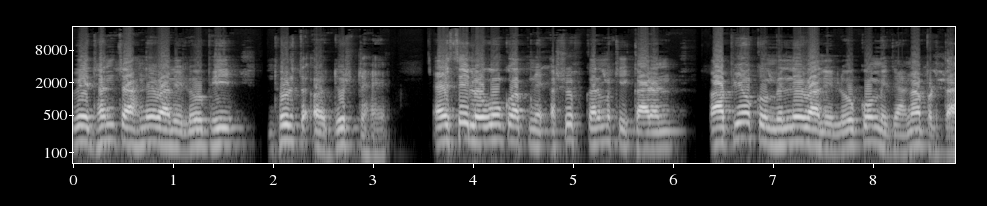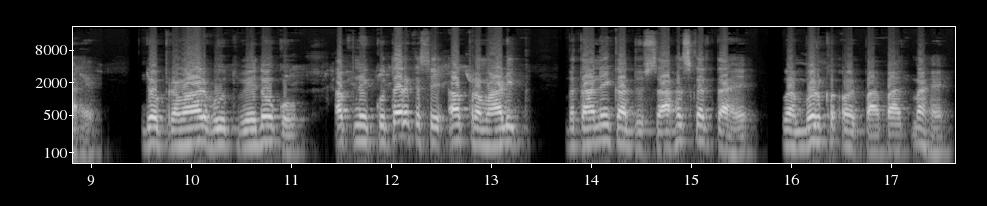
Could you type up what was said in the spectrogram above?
वे धन चाहने वाले लोग भी धूर्त और दुष्ट हैं। ऐसे लोगों को अपने अशुभ कर्म के कारण पापियों को मिलने वाले लोकों में जाना पड़ता है, जो प्रमाणभूत वेदों को अपने कुतर्क से अप्रमाणिक बताने का दुस्साहस करता है, वह मूर्ख और पापात्मा है,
